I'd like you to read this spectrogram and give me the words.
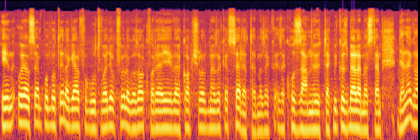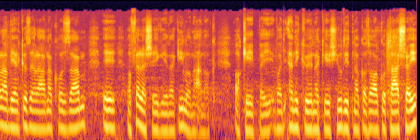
én olyan szempontból tényleg elfogult vagyok, főleg az akvareljével kapcsolatban, ezeket szeretem, ezek, ezek hozzám nőttek, miközben elemeztem, de legalább ilyen közel állnak hozzám a feleségének, Ilonának a képei, vagy Enikőnek és Juditnak az alkotásai.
